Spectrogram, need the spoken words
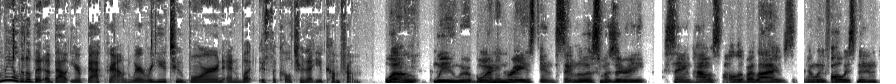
me a little bit about your background. Where were you two born and what is the culture that you come from? Well, we were born and raised in St. Louis, Missouri, same house all of our lives. And we've always been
